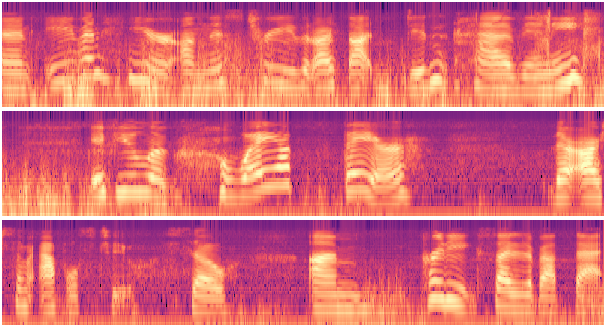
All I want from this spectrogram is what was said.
And even here on this tree that I thought didn't have any, if you look way up there, there are some apples too. So I'm pretty excited about that.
